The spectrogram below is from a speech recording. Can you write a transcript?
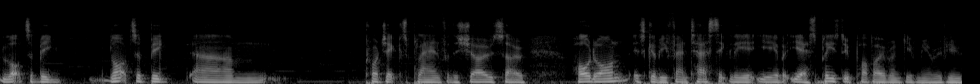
lots of big, lots of big um, projects planned for the show. So hold on, it's going to be fantastically a year. But yes, please do pop over and give me a review.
